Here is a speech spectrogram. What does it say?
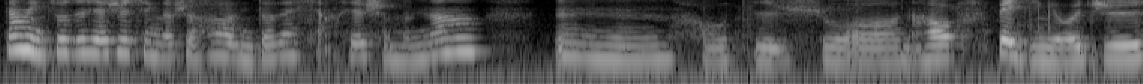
当你做这些事情的时候，你都在想些什么呢？”嗯，猴子说，然后背景有一只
